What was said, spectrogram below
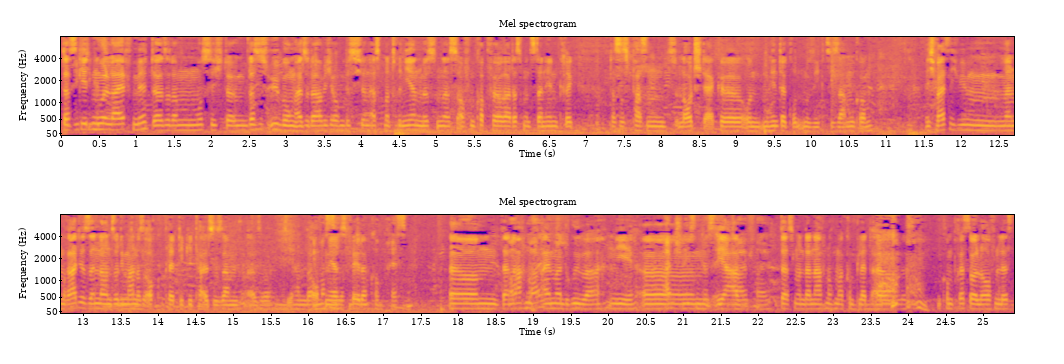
Das geht nur live mit, also da muss ich, da, das ist Übung, also da habe ich auch ein bisschen erstmal trainieren müssen, das auf dem Kopfhörer, dass man es dann hinkriegt, dass es passend Lautstärke und Hintergrundmusik zusammenkommen. Ich weiß nicht, wie mit einem Radiosender und so, die machen das auch komplett digital zusammen, also die haben da Wie auch mehrere dem Kompressen? Ähm, danach noch einmal drüber. Nee, ähm, Anschließend das ja, dass man danach nochmal komplett einen Kompressor laufen lässt.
